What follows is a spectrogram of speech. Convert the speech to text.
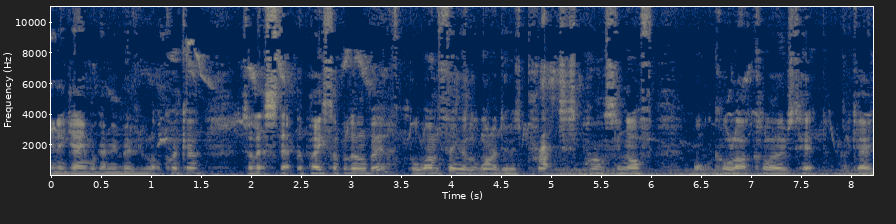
In a game, we're gonna be moving a lot quicker, so let's step the pace up a little bit. But one thing that we wanna do is practice passing off what we call our closed hip, okay?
